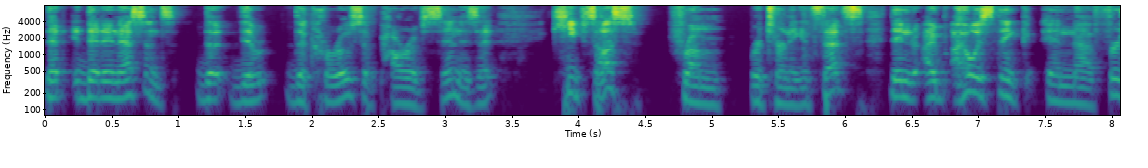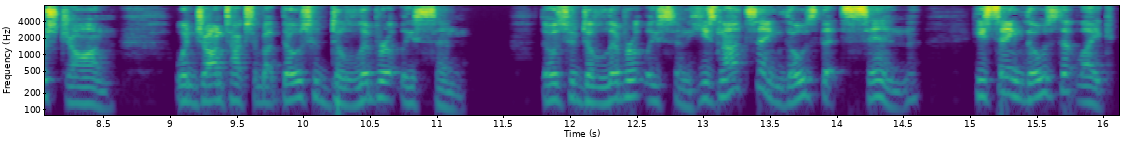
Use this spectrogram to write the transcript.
That that in essence, the the the corrosive power of sin is it keeps us from returning. It's that's then I, I always think in uh, First John when John talks about those who deliberately sin those who deliberately sin. He's not saying those that sin. He's saying those that like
